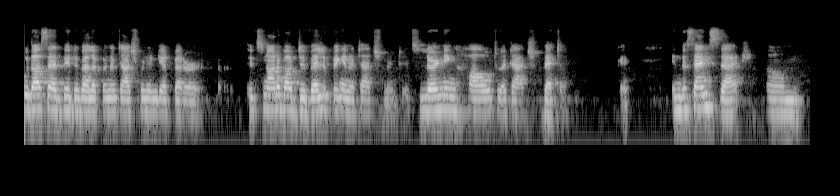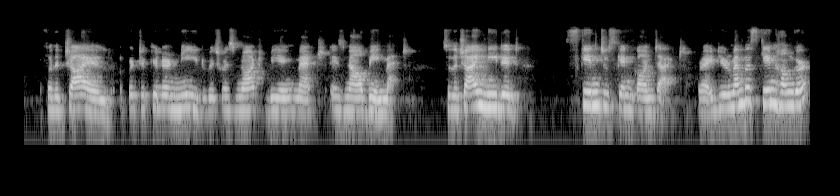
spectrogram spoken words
Huda said they develop an attachment and get better. It's not about developing an attachment, it's learning how to attach better. Okay. In the sense that um, for the child, a particular need which was not being met is now being met. So the child needed skin to skin contact, right? Do you remember skin hunger?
